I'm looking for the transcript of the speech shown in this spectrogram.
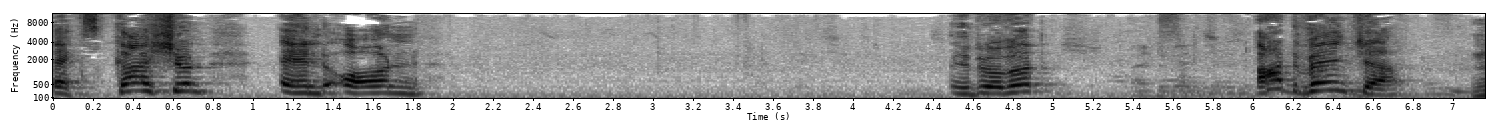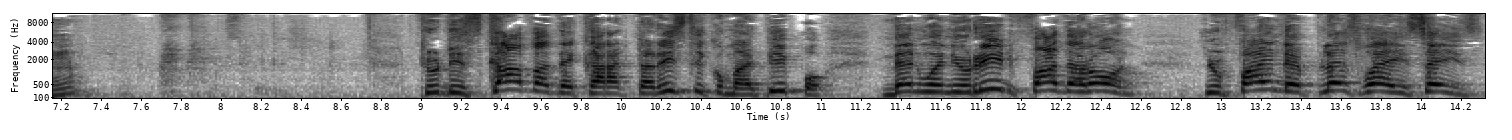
excursion, and on it was what? Adventure. hmm? To discover the characteristic of my people. Then when you read further on, you find a place where he says,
